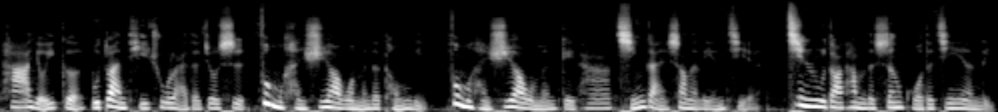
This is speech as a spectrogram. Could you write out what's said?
它有一个不断提出来的，就是父母很需要我们的同理，父母很需要我们给他情感上的连接，进入到他们的生活的经验里，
